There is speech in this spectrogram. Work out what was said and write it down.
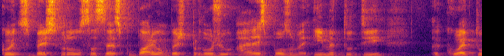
който се беше свързал с Escobar и му беше предложил, айде използваме името ти, което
